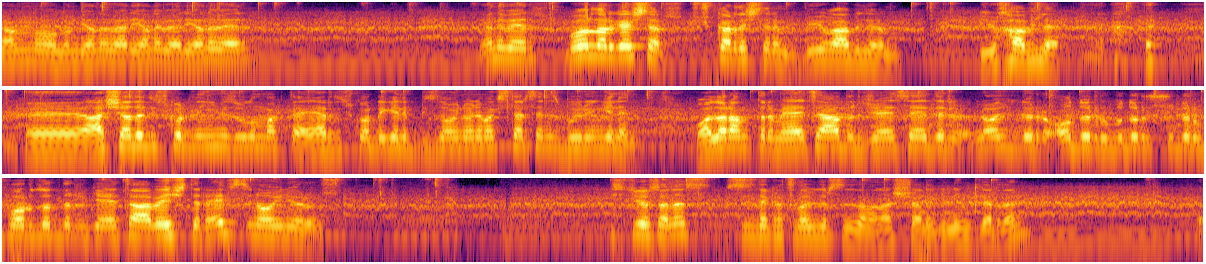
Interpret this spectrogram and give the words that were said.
Yanma oğlum yanı ver yanı ver yanı ver Yanı ver Bu arada arkadaşlar küçük kardeşlerim büyük abilerim Büyük abiler Ee, aşağıda Discord linkimiz bulunmakta. Eğer Discord'a gelip bizle oyun oynamak isterseniz buyurun gelin. Valorant'tır, MTA'dır, CS'dir, LoL'dür, odur, budur, şudur, Forza'dır, GTA 5'tir. Hepsini oynuyoruz. İstiyorsanız siz de katılabilirsiniz hemen aşağıdaki linklerden. Ee,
